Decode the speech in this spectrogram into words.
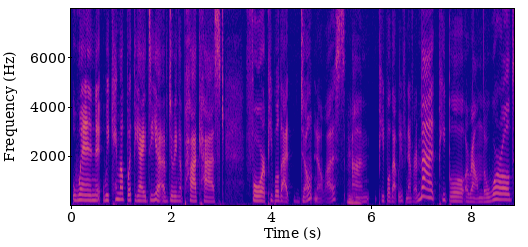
when we came up with the idea of doing a podcast for people that don't know us, Mhm. um, people that we've never met, people around the world,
